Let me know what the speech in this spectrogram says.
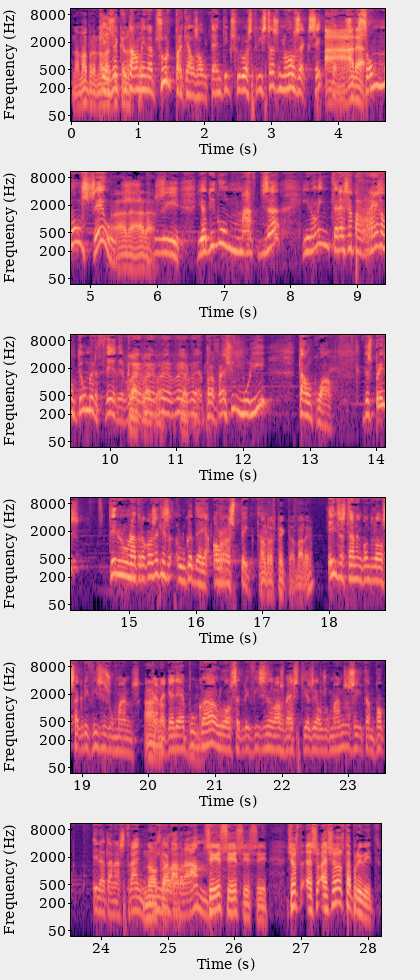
No, home, però no que és que no es totalment absurd, perquè els autèntics zoroastristes no els accepten. Ah, o sigui, ara. són molt seus. Ara, ara. O sigui, jo tinc un Mazda i no m'interessa per res el teu Mercedes. Clar, res, clar, res, clar, res, clar, res, clar. Prefereixo morir tal qual. Després, tenen una altra cosa que és el que et deia, el respecte. El respecte, vale. Ells estan en contra dels sacrificis humans, Ah, que en no. aquella època el dels sacrificis de les bèsties i els humans, o sigui, tampoc era tan estrany. No, Mira l'Abraham. Sí, sí, sí, sí. Això, això, això està prohibit.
